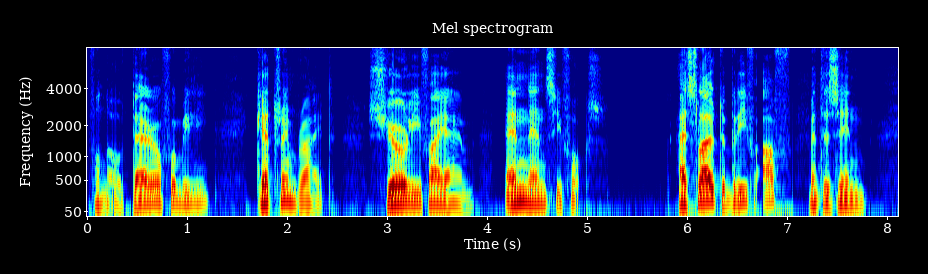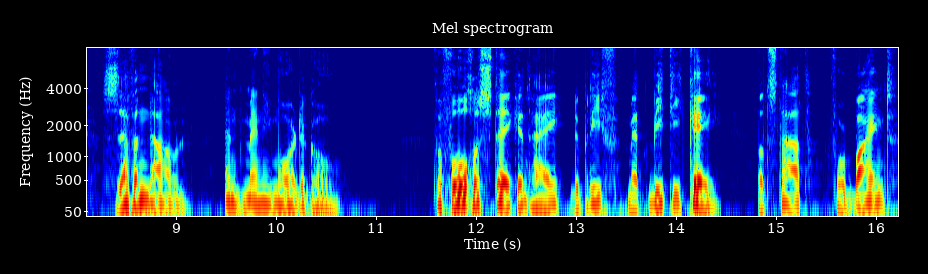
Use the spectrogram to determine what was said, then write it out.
van de Otero-familie, Catherine Bright, Shirley Vian en Nancy Fox. Hij sluit de brief af met de zin Seven down and many more to go. Vervolgens tekent hij de brief met BTK, wat staat voor Bind,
